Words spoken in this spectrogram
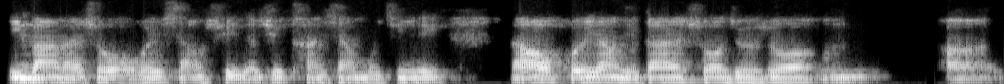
一般来说，我会详细的去看项目经历。然后回到你刚才说，就是说，嗯呃，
